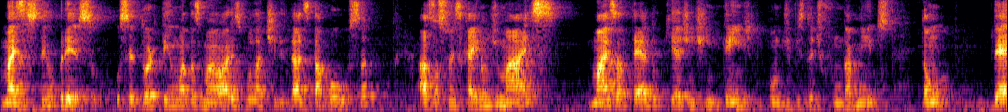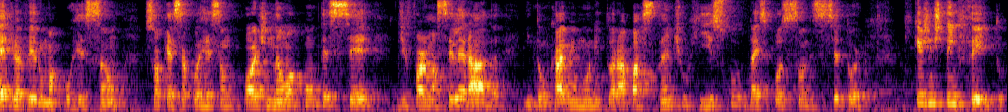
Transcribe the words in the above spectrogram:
Mas isso tem um preço. O setor tem uma das maiores volatilidades da bolsa, as ações caíram demais, mais até do que a gente entende do ponto de vista de fundamentos. Então, deve haver uma correção, só que essa correção pode não acontecer de forma acelerada. Então, cabe monitorar bastante o risco da exposição desse setor. O que a gente tem feito?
